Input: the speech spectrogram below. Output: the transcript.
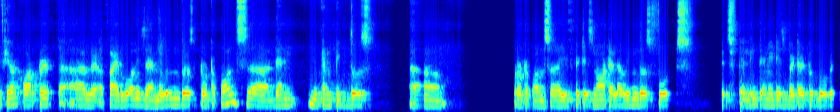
if your corporate uh, firewall is allowing those protocols, uh, then you can pick those uh, protocols. if it is not allowing those ports specifically, then it is better to go with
